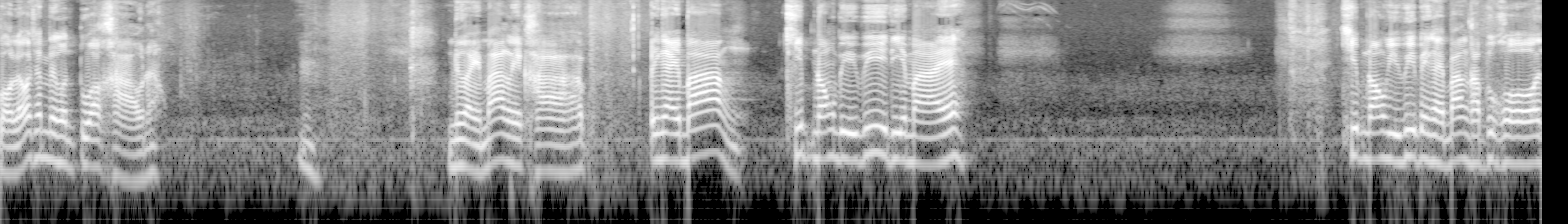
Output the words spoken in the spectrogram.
บอกแล้วว่าฉันเป็นคนตัวขาวนะเหนื่อยมากเลยครับ เป็นไงบ้าง คลิปน้องวีวีดีไหม ลิปน้องวีวีเป็นไงบ้างครับทุกคน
